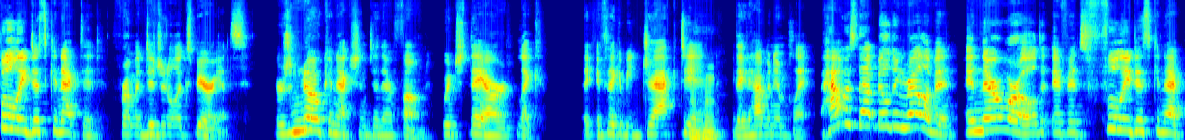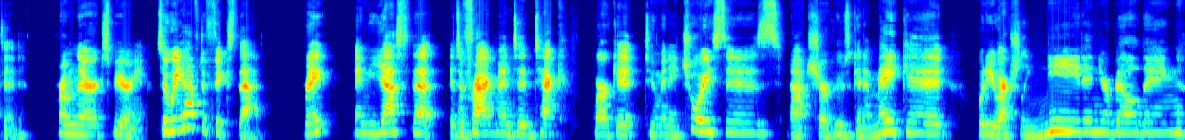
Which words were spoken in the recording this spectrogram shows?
fully disconnected from a digital experience? There's no connection to their phone which they are like if they could be jacked in, mm-hmm. they'd have an implant. How is that building relevant in their world if it's fully disconnected from their experience? So we have to fix that, right? And yes, that it's a fragmented tech market, too many choices, not sure who's going to make it, what do you actually need in your building,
